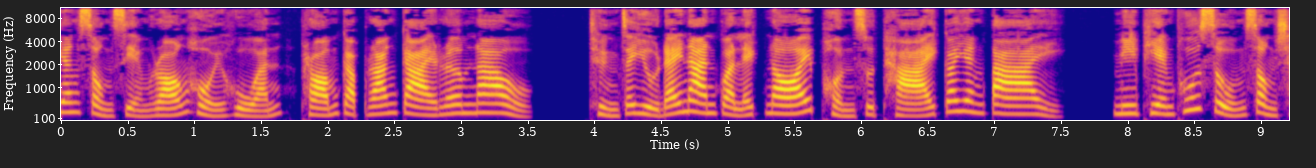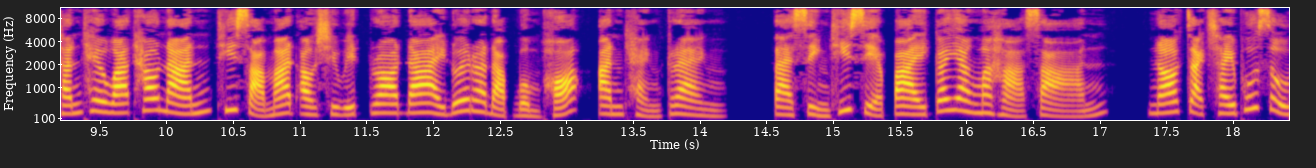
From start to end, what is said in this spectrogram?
ยังส่งเสียงร้องโหยหวน พร้อมกับร่างกายเริ่มเน่า ถึงจะอยู่ได้นานกว่าเล็กน้อย ผลสุดท้ายก็ยังตาย มีเพียงผู้สูงส่งชั้นเทวะเท่านั้นที่สามารถเอาชีวิตรอดได้ด้วยระดับบ่มเพาะอันแข็งแกร่ง แต่สิ่งที่เสียไปก็ยังมหาศาล นอกจากใช้ผู้สูง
